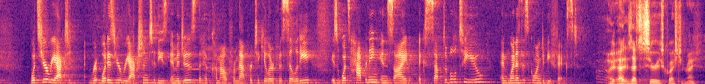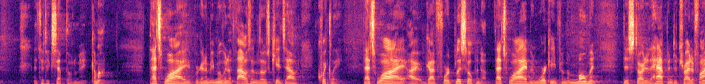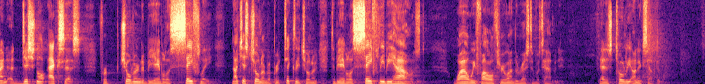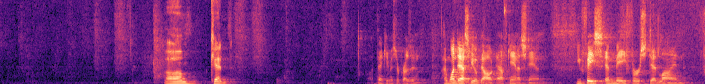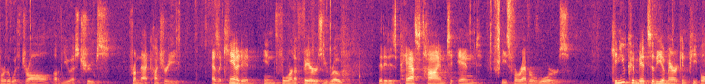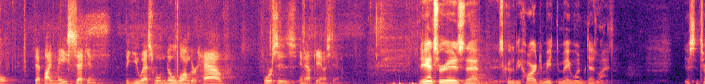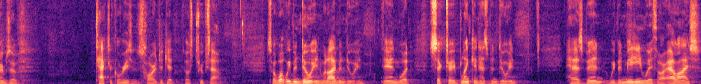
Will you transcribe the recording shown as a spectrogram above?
What's your reaction, what is your reaction to these images that have come out from that particular facility? Is what's happening inside acceptable to you? And when is this going to be fixed? That's a serious question, right? Is it acceptable to me? Come on. That's why we're going to be moving a thousand of those kids out quickly. That's why I got Fort Bliss opened up. That's why I've been working from the moment this started to happen to try to find additional access for children to be able to safely, not just children, but particularly children, to be able to safely be housed while we follow through on the rest of what's happening. That is totally unacceptable. Um, Ken, Thank you, Mr. President. I wanted to ask you about Afghanistan. You face a May 1st deadline for the withdrawal of U.S. troops from that country. As a candidate in foreign affairs, you wrote that it is past time to end these forever wars. Can you commit to the American people that by May 2nd, the U.S. will no longer have forces in Afghanistan? the answer is that it's going to be hard to meet the May 1 deadline. Just in terms of tactical reasons, it's hard to get those troops out. So, what we've been doing, what I've been doing, and what Secretary Blinken has been doing, has been we've been meeting with our allies,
